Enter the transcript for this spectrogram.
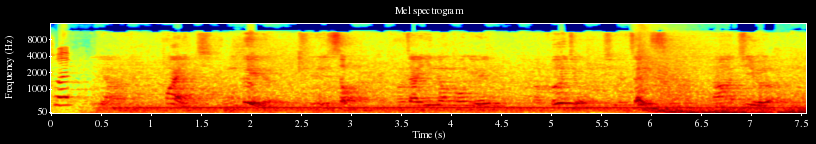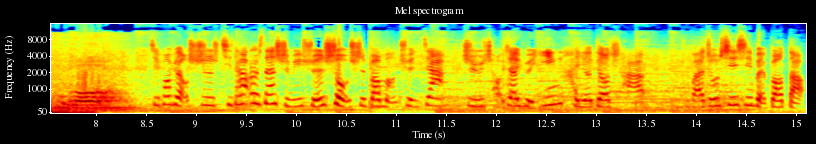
村。外籍同队的选手，我在运动公园喝酒取得证实，然后继而互殴。警方表示，其他二三十名选手是帮忙劝架，至于吵架原因还要调查。突发中心新北报道。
